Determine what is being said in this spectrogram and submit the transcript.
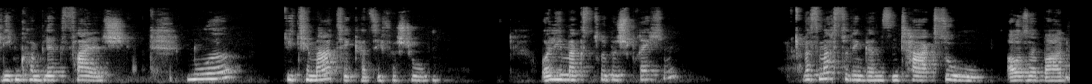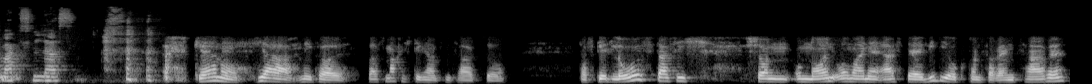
liegen komplett falsch. Nur die Thematik hat sich verschoben. Olli, magst du drüber sprechen? Was machst du den ganzen Tag so außer Bart wachsen lassen? Gerne. Ja, Nicole, was mache ich den ganzen Tag so? Das geht los, dass ich schon um 9 Uhr meine erste Videokonferenz habe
